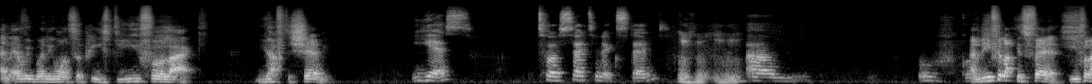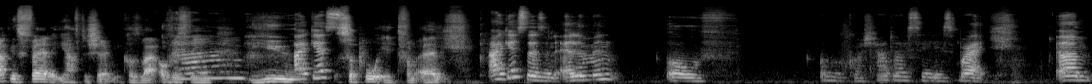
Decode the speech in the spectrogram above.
and everybody wants a piece. Do you feel like you have to share me? Yes, to a certain extent. Mm-hmm, mm-hmm. Um. And do you feel like it's fair? Do you feel like it's fair that you have to share me? Because like obviously Um, you I guess supported from early. I guess there's an element of oh gosh, how do I say this? Right. Um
